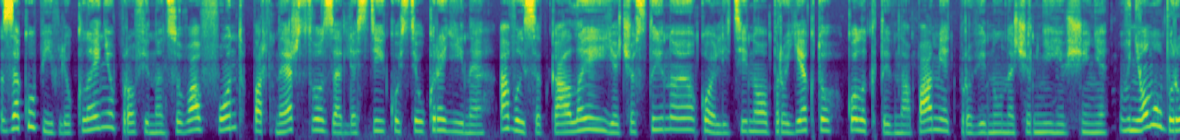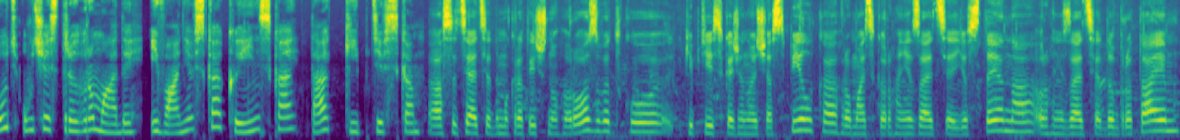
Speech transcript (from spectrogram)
закупівлю кленів профінансував фонд Партнерство задля стійкості України. А висадка алеї є частиною коаліційного проєкту Колективна пам'ять про війну на Чернігівщині. В ньому беруть участь три громади: Іванівська, Київська та Кіптівська. Асоціація демократичного розвитку, Кіптійська жіноча спілка, громадська організація Юстина, організація Добротайм,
